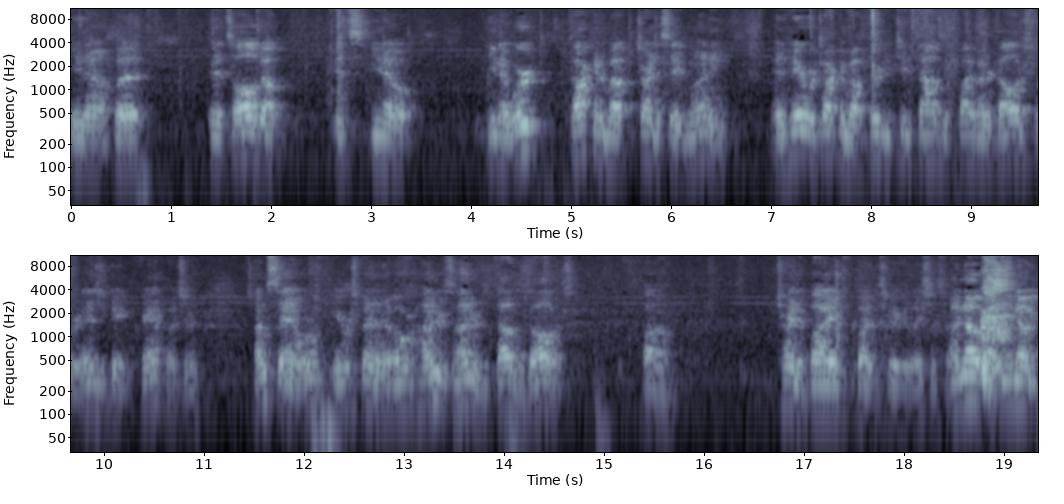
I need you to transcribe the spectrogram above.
you know, but it's all about, it's, you know, you know, we're talking about trying to save money, and here we're talking about thirty-two thousand five hundred dollars for an educated grant budget. I'm saying we're, we're spending over hundreds and hundreds of thousands of dollars, um, trying to buy, buy these regulations. I know, you know,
